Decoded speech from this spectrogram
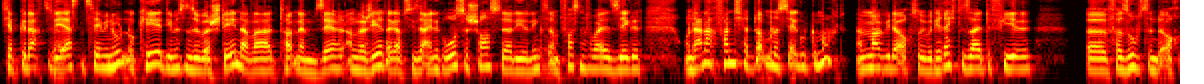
Ich habe gedacht, so die ersten zehn Minuten, okay, die müssen sie überstehen. Da war Tottenham sehr engagiert. Da gab es diese eine große Chance, ja, die links am Pfosten vorbei segelt. Und danach fand ich, hat Dortmund das sehr gut gemacht. Haben immer wieder auch so über die rechte Seite viel äh, versucht, sind auch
